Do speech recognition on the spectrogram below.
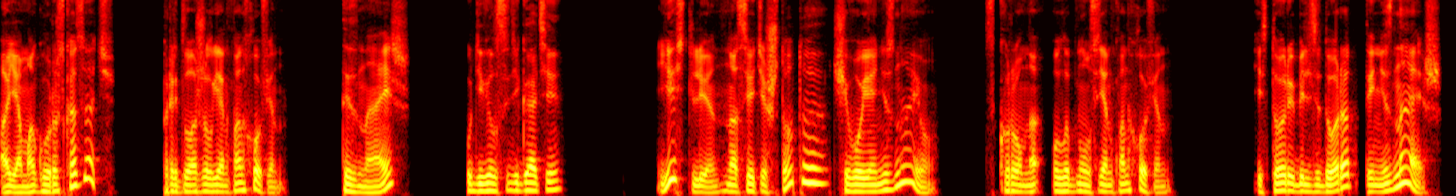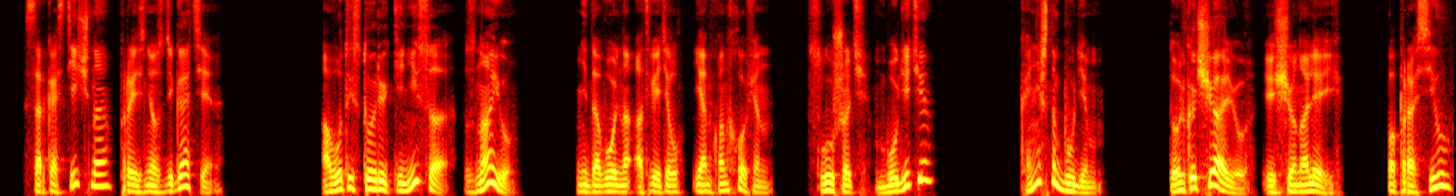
А я могу рассказать, предложил Ян Ванхофен. Ты знаешь? удивился Дегати. Есть ли на свете что-то, чего я не знаю? Скромно улыбнулся Ян Ванхофен. Историю Бельзидора ты не знаешь, саркастично произнес Дегати. А вот историю Кениса знаю, Недовольно ответил Ян Кванхофен. Слушать будете? Конечно, будем. Только чаю еще налей. Попросил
